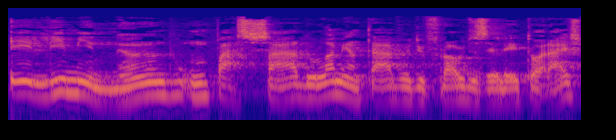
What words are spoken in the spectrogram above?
eliminando um passado lamentável de fraudes eleitorais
